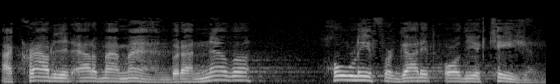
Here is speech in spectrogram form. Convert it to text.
I crowded it out of my mind, but I never wholly forgot it or the occasion.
